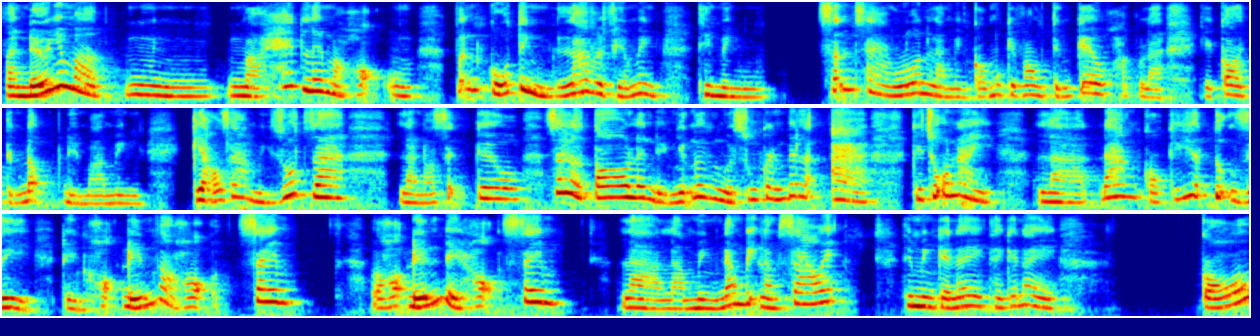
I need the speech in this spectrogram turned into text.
Và nếu như mà mình mà hét lên mà họ, ừ, vẫn cố tình lao về phía mình thì mình sẵn sàng luôn là mình có một cái vòng tiếng kêu hoặc là cái còi tiếng động để mà mình kéo ra, mình rút ra là nó sẽ kêu rất là to lên để những người xung quanh biết là, à, cái chỗ này là đang có cái hiện tượng gì để họ đến và họ xem, và họ đến để họ xem là là mình đang bị làm sao ấy. Thì mình cái này thấy cái này có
